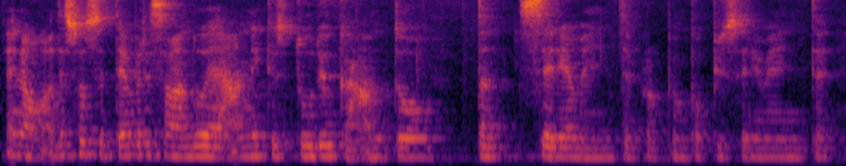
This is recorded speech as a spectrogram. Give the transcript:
eh no, adesso a settembre saranno due anni che studio canto seriamente, proprio un po' più seriamente.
